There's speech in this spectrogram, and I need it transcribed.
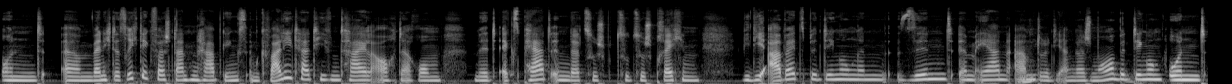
Und ähm, wenn ich das richtig verstanden habe, ging es im qualitativen Teil auch darum, mit ExpertInnen dazu zu, zu sprechen, wie die Arbeitsbedingungen sind im Ehrenamt mhm. oder die Engagementbedingungen und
